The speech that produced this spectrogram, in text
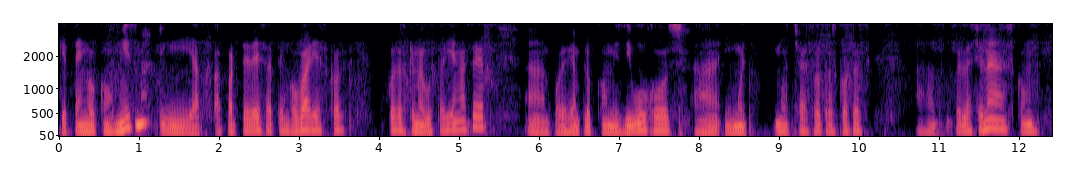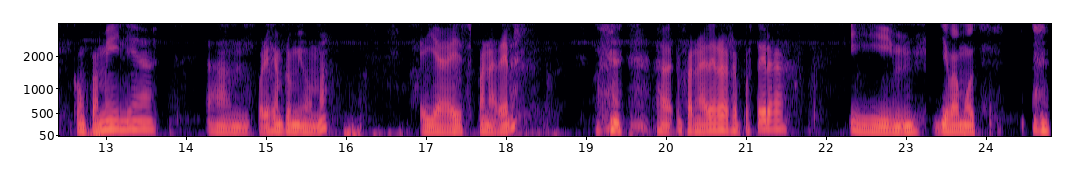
que tengo con misma. Y aparte de esa tengo varias cosas, cosas que me gustaría hacer, ah, por ejemplo con mis dibujos ah, y muchas otras cosas Ah, relacionadas con, con familia. por ejemplo, mi mamá, ella es panadera, panadera repostera y llevamos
